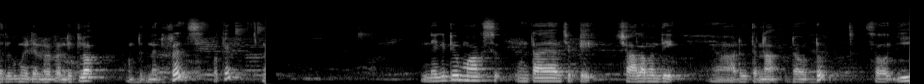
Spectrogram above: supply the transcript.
తెలుగు మీడియంలో రెండిట్లో ఉంటుందండి ఫ్రెండ్స్. ఓకే. నెగిటివ్ మార్క్స్ ఉంటాయా అని చెప్పి చాలామంది అడుగుతున్న డౌట్ సో ఈ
